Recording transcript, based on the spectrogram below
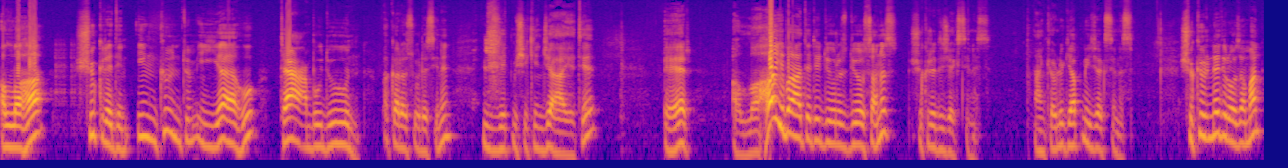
Allah'a şükredin. İn kuntum iyyahu ta'budun. Bakara suresinin 172. ayeti. Eğer Allah'a ibadet ediyoruz diyorsanız şükredeceksiniz. Nankörlük yapmayacaksınız. Şükür nedir o zaman?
